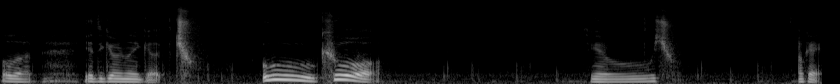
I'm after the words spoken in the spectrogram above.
Hold on. You have to go in like a. Ooh, cool. So you. Okay.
